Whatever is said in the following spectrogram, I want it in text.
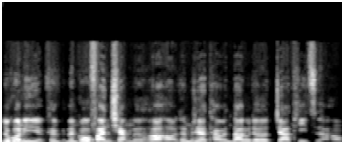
如果你可能够翻墙的话，哈，他们现在台湾大陆叫做架梯子啊，哈。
